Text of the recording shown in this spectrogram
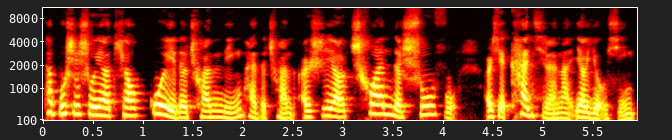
她不是说要挑贵的穿、名牌的穿，而是要穿的舒服，而且看起来呢要有型。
